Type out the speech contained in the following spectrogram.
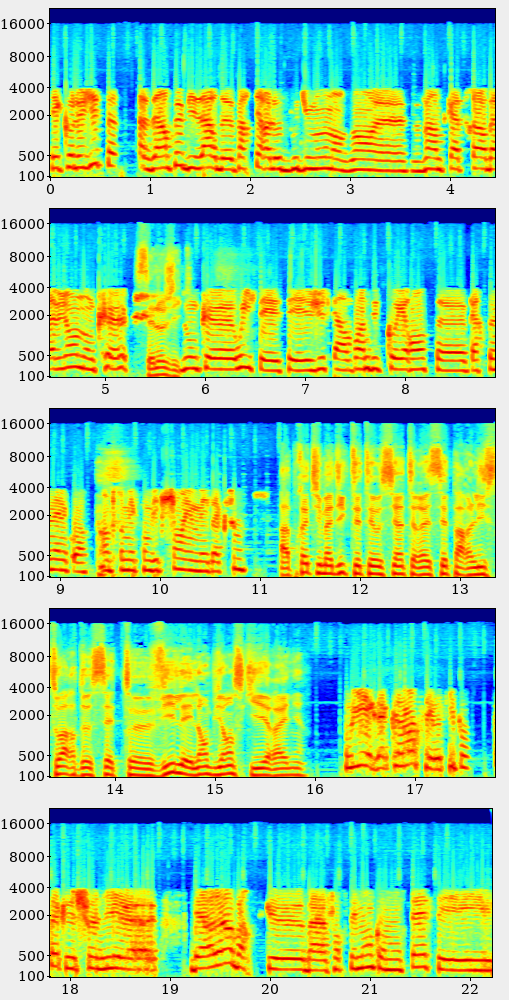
écologiste, ça, faisait un peu bizarre de partir à l'autre bout du monde en faisant euh, 24 heures d'avion. Donc, euh, C'est logique. donc euh, oui, c'est juste un point de vue de cohérence euh, personnelle, quoi, entre mes convictions et mes actions. Après, tu m'as dit que tu étais aussi intéressé par l'histoire de cette ville et l'ambiance qui y règne. Oui, exactement. C'est aussi pour ça que j'ai choisi Berlin parce que, bah, forcément, comme on sait, c'est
